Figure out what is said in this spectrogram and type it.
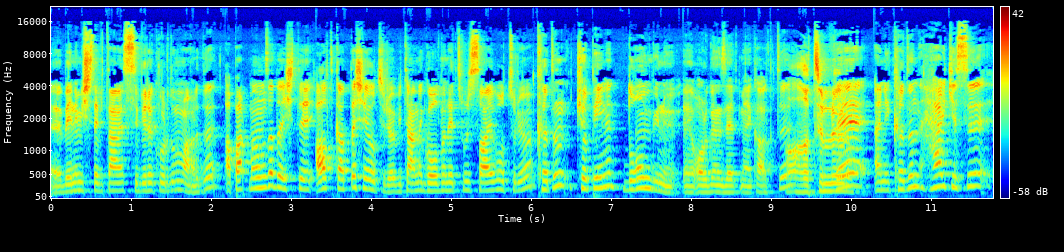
Ee, Benim işte bir tane Sibir'e kurdum vardı. Apartmanımıza da işte alt katta şey oturuyor. Bir tane Golden Retriever sahibi oturuyor. Kadın köpeğinin doğum günü e, organize etmeye kalktı. Aa, hatırlıyorum. Ve hani kadın herkesi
